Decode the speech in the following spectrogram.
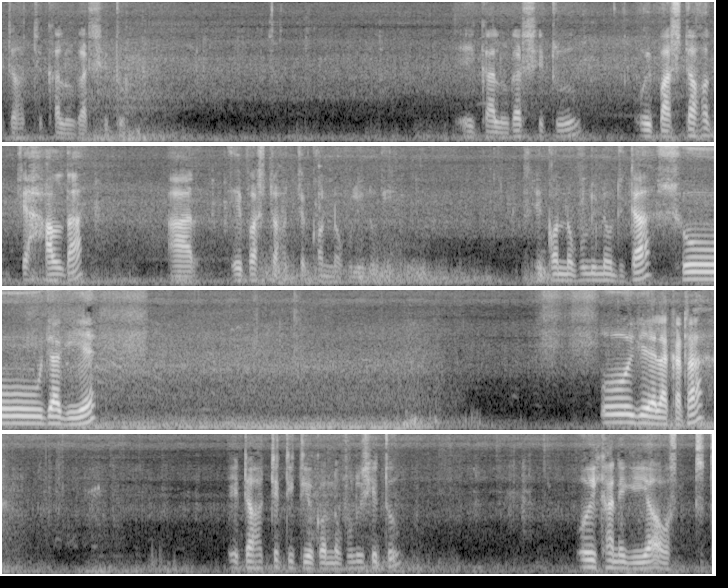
এটা হচ্ছে কালুরঘাট সেতু। এই কালুরঘাট সেতু ওই পাশটা হচ্ছে হালদা আর এই পাশটা হচ্ছে কর্ণফুলী নদী। এই কর্ণফুলী নদীটা সোজা গিয়ে ওই যে এলাকাটা, এটা হচ্ছে তৃতীয় কর্ণফুলী সেতু। ওইখানে গিয়ে অবস্থিত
